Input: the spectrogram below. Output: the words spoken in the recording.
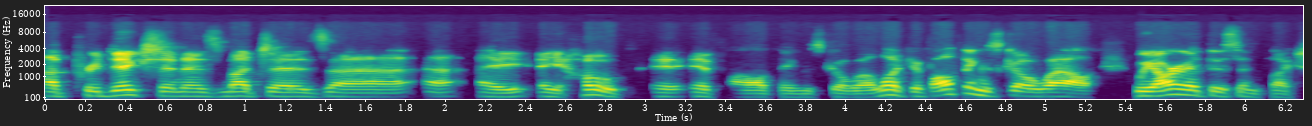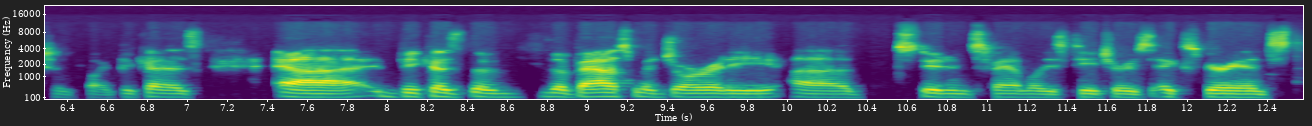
a prediction as much as uh, a, a hope if all things go well. Look, if all things go well, we are at this inflection point because uh, because the the vast majority of students, families, teachers experienced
